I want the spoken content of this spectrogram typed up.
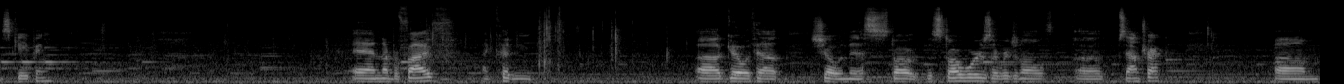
Escaping. And number five, I couldn't uh, go without showing this Star the Star Wars original uh, soundtrack. Um,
